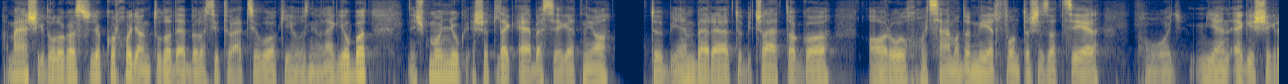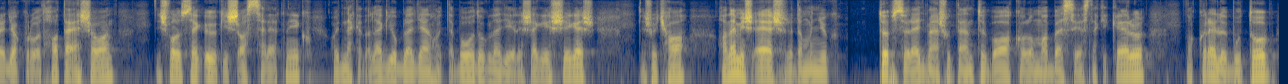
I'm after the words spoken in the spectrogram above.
A másik dolog az, hogy akkor hogyan tudod ebből a szituációból kihozni a legjobbat, és mondjuk esetleg elbeszélgetni a többi emberrel, többi családtaggal arról, hogy számodra miért fontos ez a cél, hogy milyen egészségre gyakorolt hatása van, és valószínűleg ők is azt szeretnék, hogy neked a legjobb legyen, hogy te boldog legyél és egészséges, és hogyha ha nem is elsőre, de mondjuk többször egymás után több alkalommal beszélsz nekik erről, akkor előbb-utóbb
